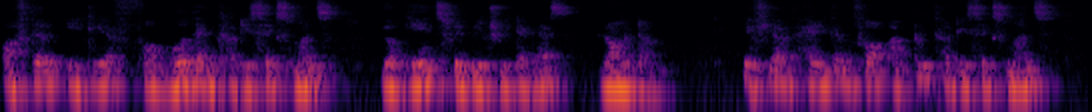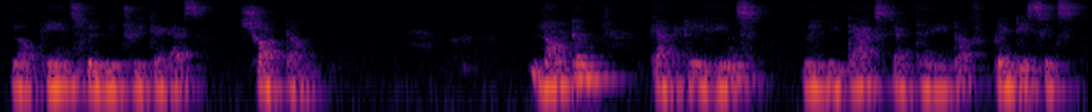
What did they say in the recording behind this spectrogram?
of the ETF for more than 36 months, your gains will be treated as long term. If you have held them for up to 36 months, your gains will be treated as short term. Long term capital gains will be taxed at the rate of 26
